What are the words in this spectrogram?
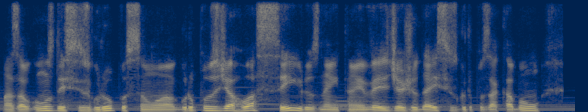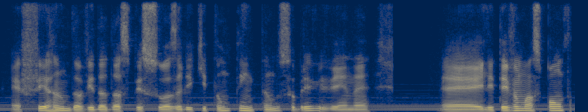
mas alguns desses grupos são uh, grupos de arruaceiros, né? Então, ao invés de ajudar, esses grupos acabam é, ferrando a vida das pessoas ali que estão tentando sobreviver, né? É, ele teve umas pontas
